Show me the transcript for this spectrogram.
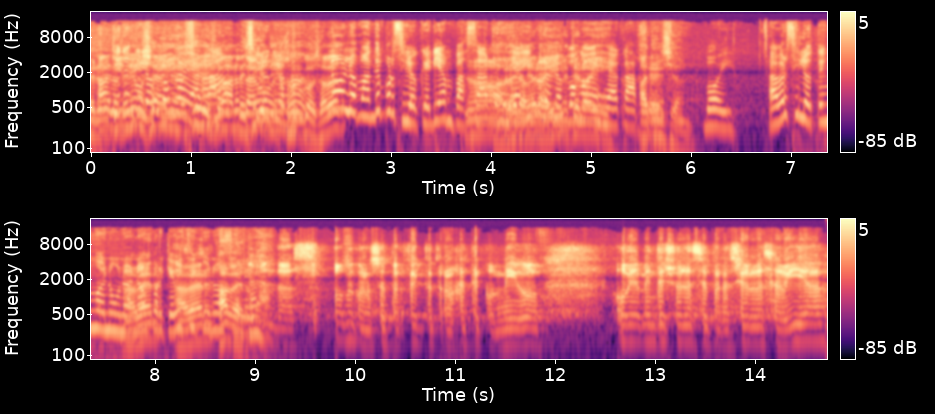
Pero Ah, ah. No, lo mandé por si lo querían pasar No, desde ver, ahí, pero ahí, lo pongo desde acá. Atención. Voy. A ver si lo tengo en uno, A ¿no? ver, Porque viste ver, que uno se. Vos me conocés perfecto, trabajaste conmigo. Obviamente yo la separación la sabía.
